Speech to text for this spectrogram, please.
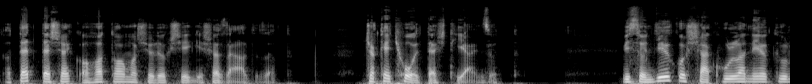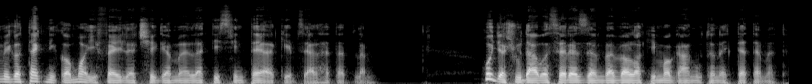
A tettesek, a hatalmas örökség és az áldozat. Csak egy holttest hiányzott. Viszont gyilkosság hulla nélkül még a technika mai fejlettsége mellett is szinte elképzelhetetlen. Hogy a sudába szerezzen be valaki magánúton egy tetemet?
